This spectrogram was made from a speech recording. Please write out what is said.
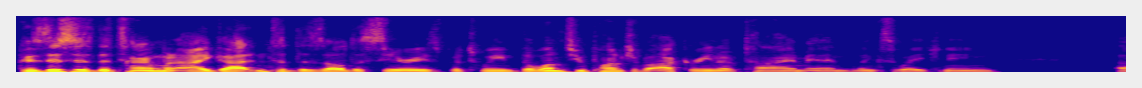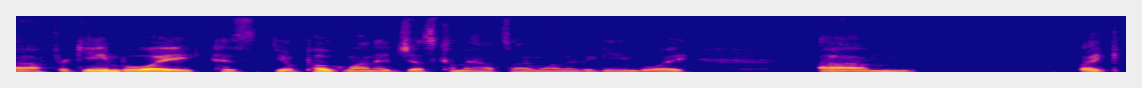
because this is the time when I got into the Zelda series between the one two punch of Ocarina of Time and Link's Awakening uh, for Game Boy because you know Pokemon had just come out, so I wanted a Game Boy. Um, like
